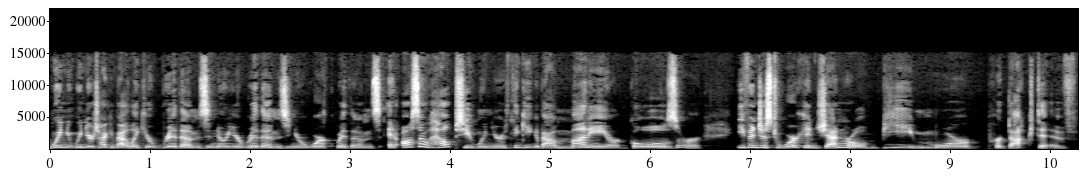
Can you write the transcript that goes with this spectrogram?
when when you're talking about like your rhythms and knowing your rhythms and your work rhythms, it also helps you when you're thinking about money or goals or even just work in general be more productive.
